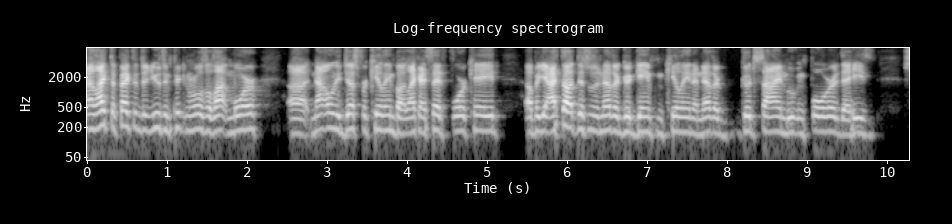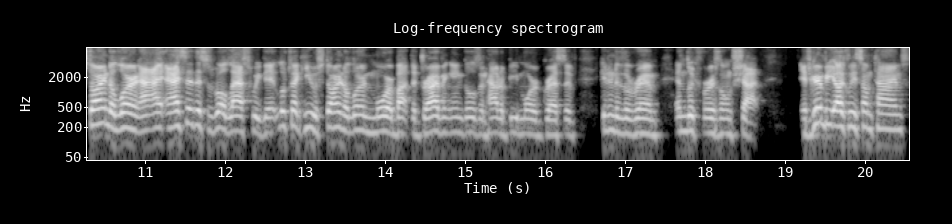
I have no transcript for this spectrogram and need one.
I like the fact that they're using pick and rolls a lot more, uh, not only just for Killian, but like I said, for Cade. Uh, but yeah, I thought this was another good game from Killian, another good sign moving forward that he's starting to learn. I, I said this as well last week. That it looked like he was starting to learn more about the driving angles and how to be more aggressive, get into the rim, and look for his own shot. It's going to be ugly sometimes.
